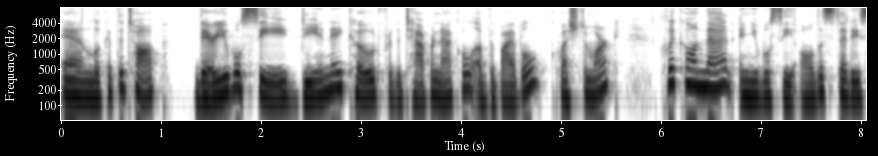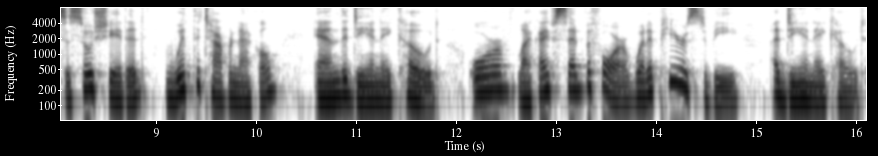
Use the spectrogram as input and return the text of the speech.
and look at the top. There you will see DNA code for the tabernacle of the Bible question mark. Click on that and you will see all the studies associated with the tabernacle and the DNA code, or like I've said before, what appears to be a DNA code.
